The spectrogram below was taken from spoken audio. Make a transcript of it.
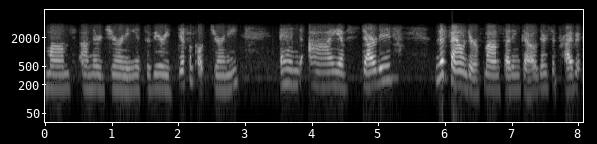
moms on their journey. It's a very difficult journey. And I have started the founder of Moms Letting Go. There's a private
